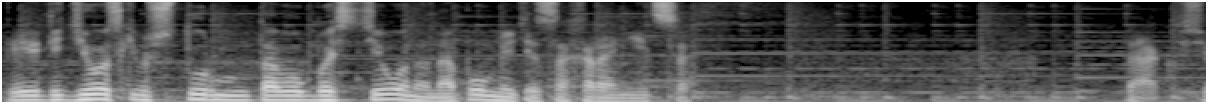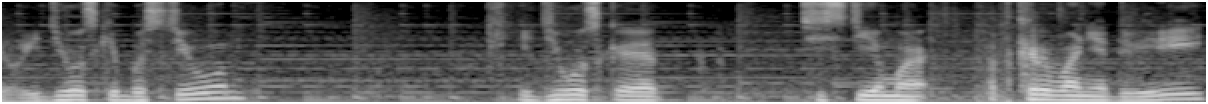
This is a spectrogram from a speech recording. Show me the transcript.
Перед идиотским штурмом того бастиона напомните сохраниться. Так, все, идиотский бастион. Идиотская система открывания дверей.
